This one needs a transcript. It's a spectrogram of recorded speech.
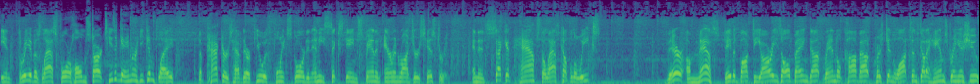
in three of his last four home starts. He's a gamer, he can play. The Packers have their fewest points scored in any six game span in Aaron Rodgers' history. And in second halves, the last couple of weeks, they're a mess. David Bakhtiari's all banged up. Randall Cobb out. Christian Watson's got a hamstring issue.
